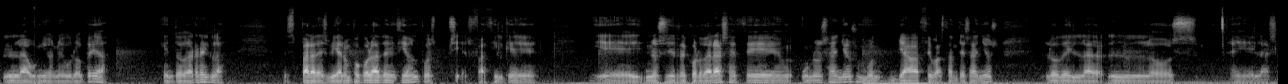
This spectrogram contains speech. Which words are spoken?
la Unión Europea, en toda regla. Para desviar un poco la atención, pues sí, es fácil que... Eh, no sé si recordarás, hace unos años, ya hace bastantes años, lo de los eh, las,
